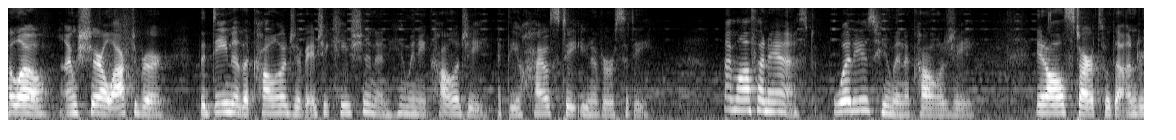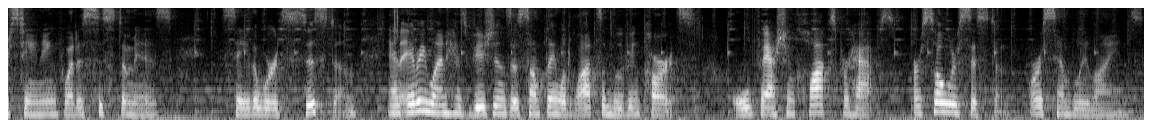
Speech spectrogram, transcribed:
Hello, I'm Cheryl Achterberg, the Dean of the College of Education and Human Ecology at The Ohio State University. I'm often asked, what is human ecology? It all starts with the understanding of what a system is. Say the word system, and everyone has visions of something with lots of moving parts. Old-fashioned clocks, perhaps, or solar system, or assembly lines.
